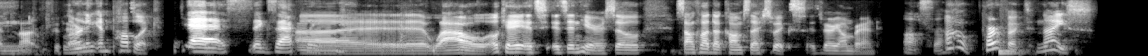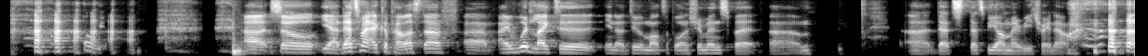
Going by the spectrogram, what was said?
am not prepared. Learning in public. Yes, exactly. Uh, wow. Okay, it's it's in here. So SoundCloud.com/slash swyx. It's very on brand. awesome. Oh, perfect. Nice. uh, so yeah, that's my acapella stuff. Um, I would like to, you know, do multiple instruments, but um, uh, that's that's beyond my reach right now.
